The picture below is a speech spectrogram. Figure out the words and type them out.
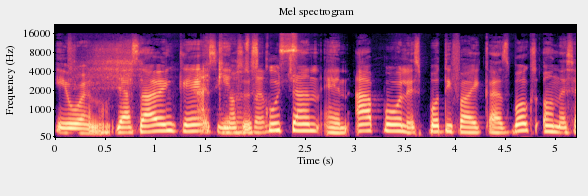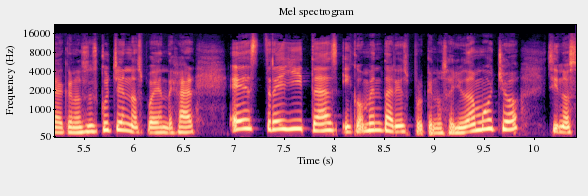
Y bueno, ya saben que si nos, escuchan en Apple, Spotify, Castbox, donde sea que nos escuchen, nos pueden dejar estrellitas y comentarios porque nos ayuda mucho. Si nos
